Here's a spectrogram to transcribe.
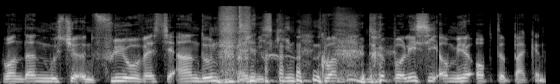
want dan moest je een fluo-vestje aandoen en misschien kwam de politie om je op te pakken.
